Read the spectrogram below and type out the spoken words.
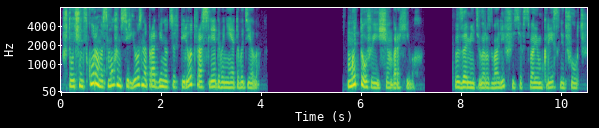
что очень скоро мы сможем серьезно продвинуться вперед в расследовании этого дела. мы тоже ищем в архивах, заметил развалившийся в своем кресле Джордж.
